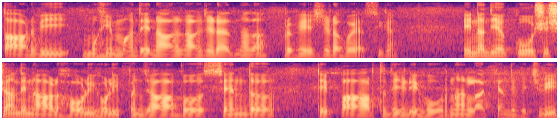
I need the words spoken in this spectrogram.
ਧਾੜਵੀ ਮੁਹਿੰਮਾਂ ਦੇ ਨਾਲ ਨਾਲ ਜਿਹੜਾ ਇਹਨਾਂ ਦਾ ਪ੍ਰਵੇਸ਼ ਜਿਹੜਾ ਹੋਇਆ ਸੀਗਾ। ਇਹਨਾਂ ਦੀਆਂ ਕੋਸ਼ਿਸ਼ਾਂ ਦੇ ਨਾਲ ਹੌਲੀ ਹੌਲੀ ਪੰਜਾਬ, ਸਿੰਧ ਅਤੇ ਭਾਰਤ ਦੇ ਜਿਹੜੇ ਹੋਰਨਾਂ ਇਲਾਕਿਆਂ ਦੇ ਵਿੱਚ ਵੀ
